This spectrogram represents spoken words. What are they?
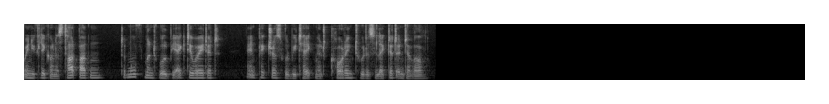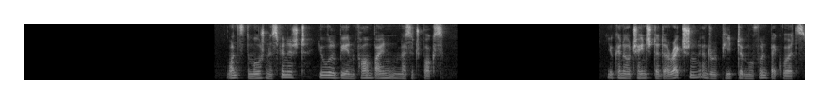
When you click on the start button, the movement will be activated and pictures will be taken according to the selected interval. Once the motion is finished, you will be informed by a message box. You can now change the direction and repeat the movement backwards.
